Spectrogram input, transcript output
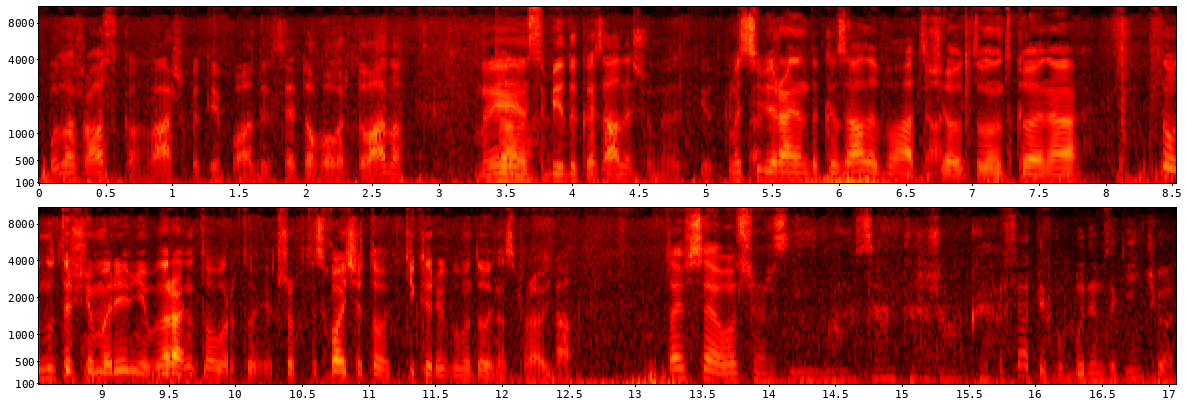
було жорстко, важко, типу, але все того вартувало. Ми Так. собі доказали, що ми такі от Ми красавці. собі реально доказали багато Да, чого. То воно таке на ну, внутрішньому рівні, воно реально того вартує. Якщо хтось хоче, то тільки рекомендую насправді. Да. Та й все, от ще раз вам центр жовки. Все, типу, будемо закінчувати.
